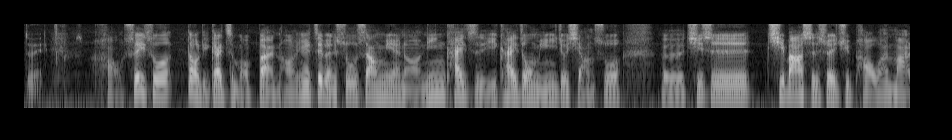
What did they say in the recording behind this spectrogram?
对。好，所以说到底该怎么办哈？因为这本书上面呢，您开始一开宗明义就想说，呃，其实七八十岁去跑完马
